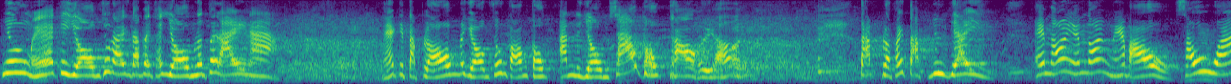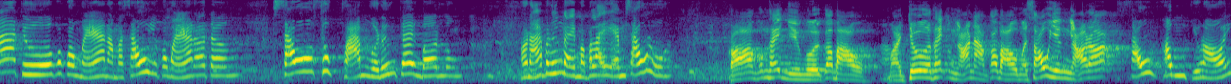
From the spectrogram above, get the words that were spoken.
Như mẹ kia dồn xuống đây người ta phải phải dồn lên tới đây nè. Mẹ kia tập lộn nó dồn xuống còn cục anh là dồn sáu cục trời ơi. Tập là phải tập như vậy. Em nói em nói mẹ bầu xấu quá chưa có con mẹ nào mà xấu như con mẹ đó trơn. Xấu xúc phạm người đứng kế bên luôn. Hồi nãy bà đứng đây mà bà lay em xấu luôn. Con cũng thấy nhiều người có bầu mà chưa thấy con nhỏ nào có bầu mà xấu như con nhỏ đó. Xấu không chịu nổi.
